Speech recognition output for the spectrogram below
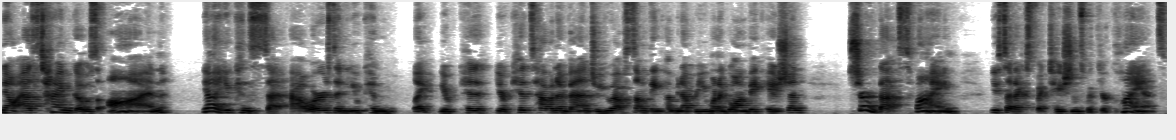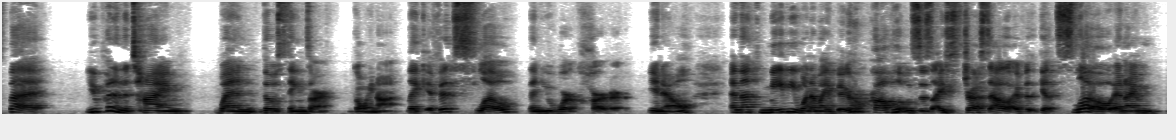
Now as time goes on yeah, you can set hours and you can like your kid your kids have an event or you have something coming up or you want to go on vacation. Sure, that's fine. You set expectations with your clients, but you put in the time when those things aren't going on. Like if it's slow, then you work harder, you know? And that's maybe one of my bigger problems is I stress out if it gets slow and I'm,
